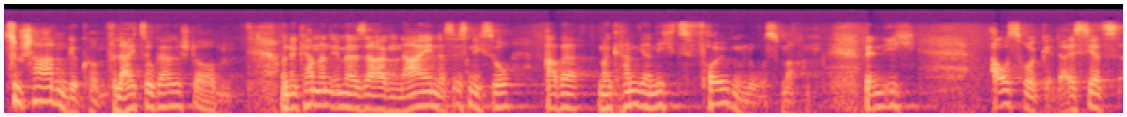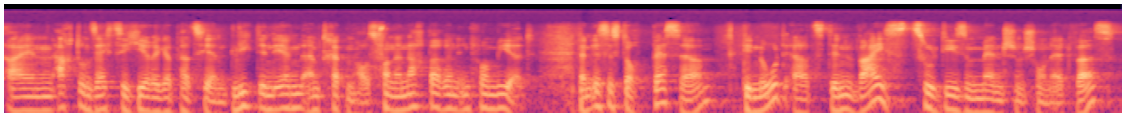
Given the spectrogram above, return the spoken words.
zu Schaden gekommen, vielleicht sogar gestorben. Und dann kann man immer sagen, nein, das ist nicht so, aber man kann ja nichts folgenlos machen. Wenn ich ausrücke, da ist jetzt ein 68-jähriger Patient, liegt in irgendeinem Treppenhaus, von der Nachbarin informiert, dann ist es doch besser, die Notärztin weiß zu diesem Menschen schon etwas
